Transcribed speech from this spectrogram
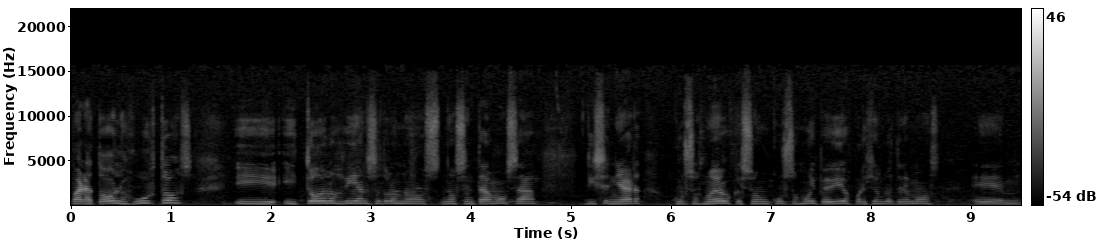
para todos los gustos y, todos los días nosotros nos, nos, sentamos a diseñar cursos nuevos que son cursos muy pedidos, por ejemplo tenemos em,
